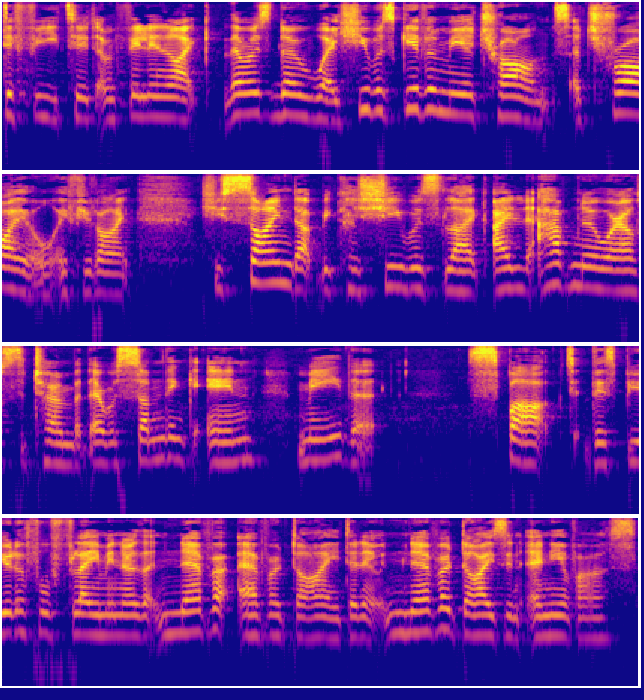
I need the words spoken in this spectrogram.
defeated and feeling like there was no way. She was giving me a chance, a trial, if you like. She signed up because she was like, I have nowhere else to turn, but there was something in me that sparked this beautiful flame in her that never ever died, and it never dies in any of us.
